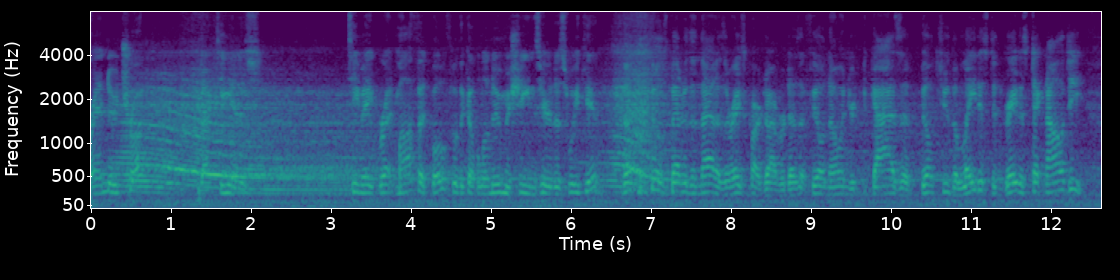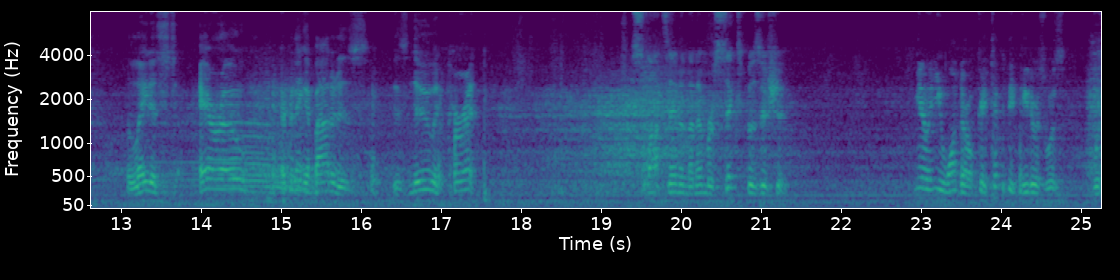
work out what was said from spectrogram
Brand new truck. Back to his teammate Brett Moffitt both with a couple of new machines here this weekend. Nothing feels better than that as a race car driver, does it feel, knowing your guys have built you the latest and greatest technology, the latest aero, everything about it is, is new and current. Slots in in the number six position. You know, and you wonder, okay, Timothy Peters was, was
